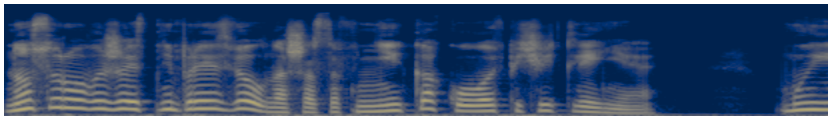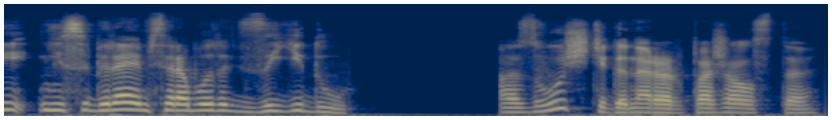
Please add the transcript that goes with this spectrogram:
Но суровый жест не произвел на шасов никакого впечатления. «Мы не собираемся работать за еду!» Озвучьте гонорар, пожалуйста.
